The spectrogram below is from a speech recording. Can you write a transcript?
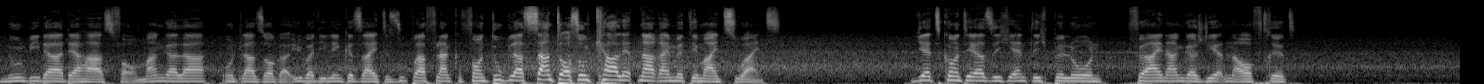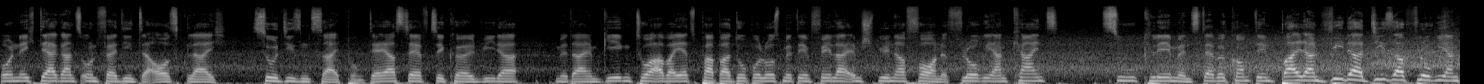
Nun wieder der HSV. Mangala und Lasogga über die linke Seite. Super Flanke von Douglas Santos und Khaled Narei mit dem 1 zu 1. Jetzt konnte er sich endlich belohnen für einen engagierten Auftritt. Und nicht der ganz unverdiente Ausgleich zu diesem Zeitpunkt. Der erste FC Köln wieder mit einem Gegentor, aber jetzt Papadopoulos mit dem Fehler im Spiel nach vorne. Florian Kainz zu Clemens, der bekommt den Ball dann wieder, dieser Florian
